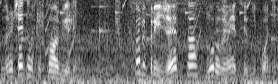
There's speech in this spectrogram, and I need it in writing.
замечательных автомобилей, которые приезжают к нам, ну, разумеется, из Японии.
